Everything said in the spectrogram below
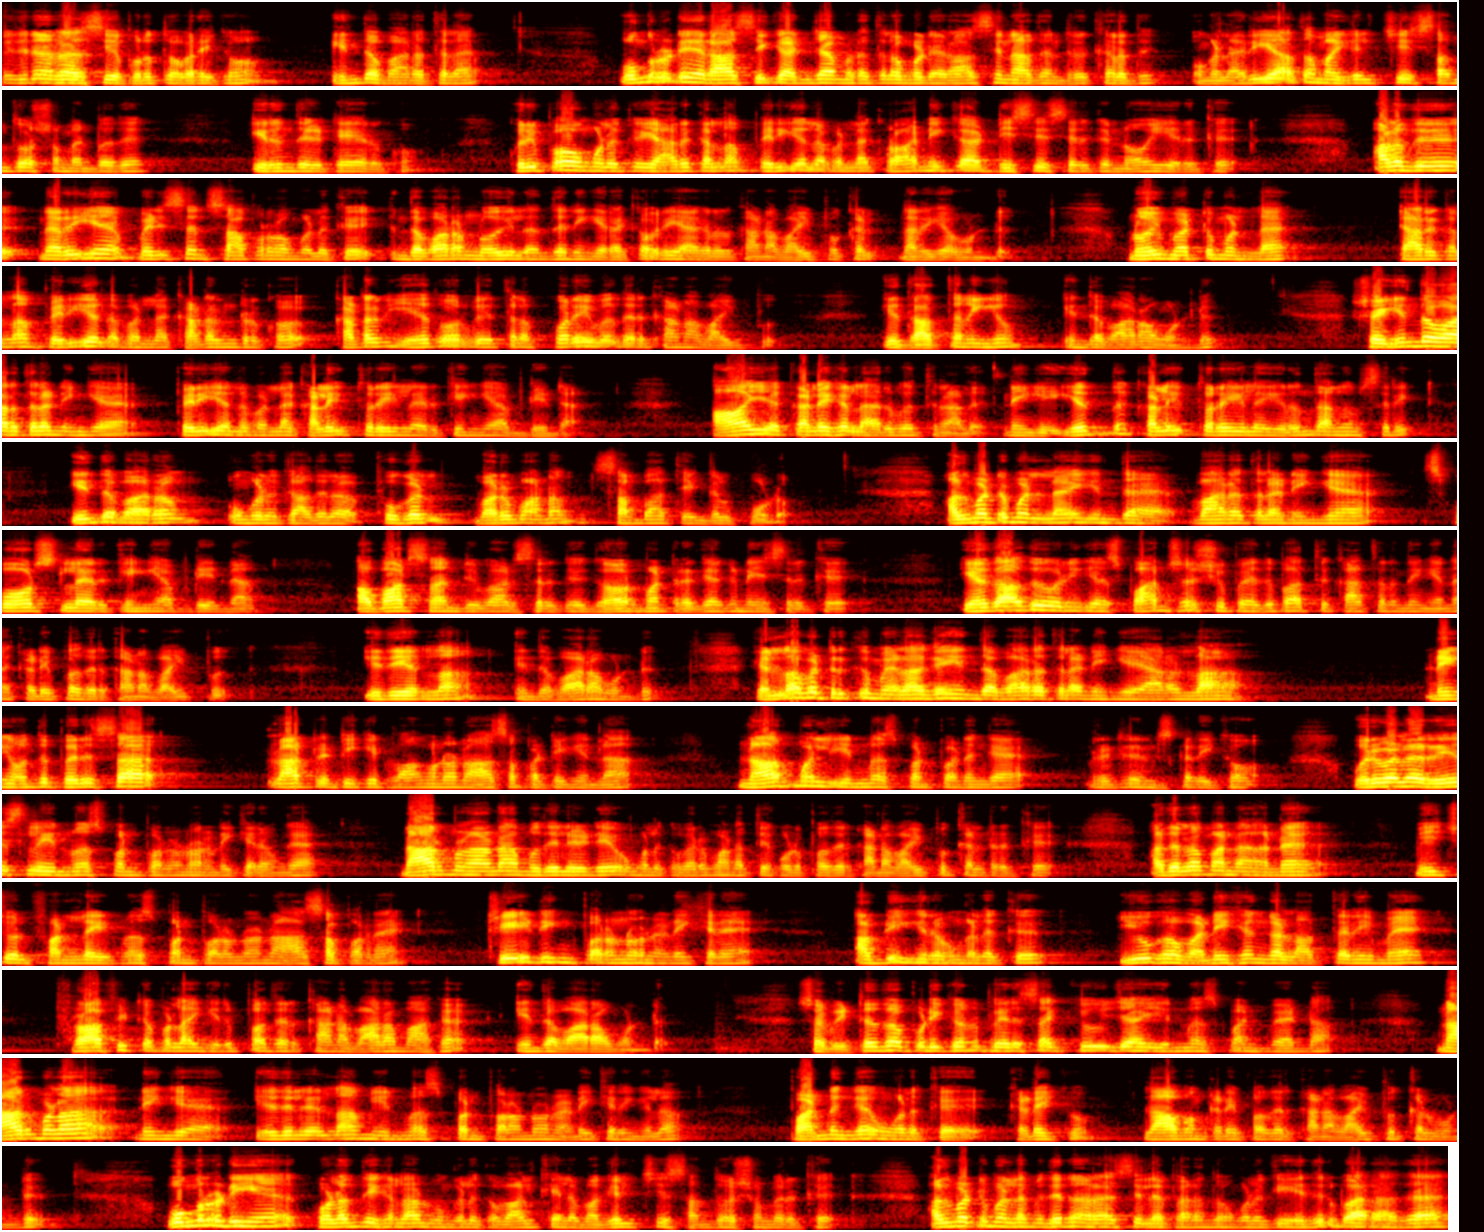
மிதுன ராசியை பொறுத்த வரைக்கும் இந்த வாரத்தில் உங்களுடைய ராசிக்கு அஞ்சாம் இடத்துல உங்களுடைய ராசிநாதன் இருக்கிறது. உங்கள் அறியாத மகிழ்ச்சி சந்தோஷம் என்பது இருந்துக்கிட்டே இருக்கும். குறிப்பாக உங்களுக்கு யாருக்கெல்லாம் பெரிய லெவலில் க்ரானிக்காக டிசீஸ் இருக்குது நோய் இருக்குது அல்லது நிறைய மெடிசன் சாப்பிட்றவங்களுக்கு இந்த வாரம் நோயிலேருந்து நீங்கள் ரெக்கவரி ஆகிறதுக்கான வாய்ப்புகள் நிறைய உண்டு. நோய் மட்டுமல்ல யாருக்கெல்லாம் பெரிய லெவலில் கடன் இருக்கோ கடன் ஏதோ ஒரு விதத்தில் குறைவதற்கான வாய்ப்பு இது அத்தனையும் இந்த வாரம் உண்டு. ஸோ இந்த வாரத்தில் நீங்கள் பெரிய லெவலில் கலைத்துறையில் இருக்கீங்க அப்படின்னா ஆய கலைகள் அறுபத்தி நாலு நீங்கள் எந்த கலைத்துறையில் இருந்தாலும் சரி இந்த வாரம் உங்களுக்கு அதில் புகழ் வருமானம் சம்பாத்தியங்கள் கூடும். அது மட்டும் இல்லை இந்த வாரத்தில் நீங்கள் ஸ்போர்ட்ஸில் இருக்கீங்க அப்படின்னா அவார்ட்ஸ் அண்ட் ரிவார்ட்ஸ் இருக்குது கவர்மெண்ட் ரெகக்னைஸ் இருக்குது ஏதாவது நீங்கள் ஸ்பான்சர்ஷிப்பை எதிர்பார்த்து காத்திருந்தீங்கன்னா கிடைப்பதற்கான வாய்ப்பு. இது எல்லாம் இந்த வாரம் உண்டு. எல்லாவற்றுக்கும் மேலாக இந்த வாரத்தில் நீங்கள் யாரெல்லாம் நீங்கள் வந்து பெருசாக லாட்ரி டிக்கெட் வாங்கணும்னு ஆசைப்பட்டீங்கன்னா நார்மல் இன்வெஸ்ட்மெண்ட் பண்ணுங்கள் ரிட்டர்ன்ஸ் கிடைக்கும். ஒருவேளை ரேஸில் இன்வெஸ்ட்மெண்ட் பண்ணணும்னு நினைக்கிறவங்க நார்மலான முதலீடே உங்களுக்கு வருமானத்தை கொடுப்பதற்கான வாய்ப்புகள் இருக்குது அது இல்லாமல் நான் மியூச்சுவல் ஃபண்டில் இன்வெஸ்ட்மெண்ட் பண்ணணும்னு ஆசைப்பட்றேன். ட்ரேடிங் பண்ணணும்னு நினைக்கிறேன். அப்படிங்கிறவங்களுக்கு யூக வணிகங்கள் அத்தனையுமே ப்ராஃபிட்டபுளாக இருப்பதற்கான வாரமாக இந்த வாரம் உண்டு. ஸோ விட்டதை பிடிக்கணும் பெருசாக க்யூஜாக இன்வெஸ்ட்மெண்ட் வேண்டாம். நார்மலாக நீங்கள் எதிலெல்லாம் இன்வெஸ்ட்மெண்ட் பண்ணணும்னு நினைக்கிறீங்களோ பண்ணுங்கள் உங்களுக்கு கிடைக்கும். லாபம் கிடைப்பதற்கான வாய்ப்புகள் உண்டு. உங்களுடைய குழந்தைகளால் உங்களுக்கு வாழ்க்கையில் மகிழ்ச்சி சந்தோஷம் இருக்குது அது மட்டும் இல்லை மிதன ராசியில் பிறந்தவங்களுக்கு எதிர்பாராத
